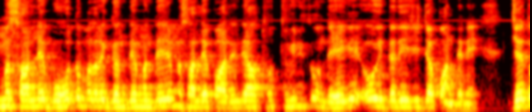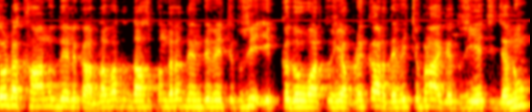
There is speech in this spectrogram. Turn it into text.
ਮਸਾਲੇ ਬਹੁਤ ਮਤਲਬ ਗੰਦੇ ਮੰਦੇ ਜਿਹੇ ਮਸਾਲੇ ਪਾ ਦਿੰਦੇ ਆ, ਹੱਥ ਹੁੱਥ ਵੀ ਨਹੀਂ ਧੋਂਦੇ ਹੈਗੇ, ਉਹ ਇਦਾਂ ਦੀਆਂ ਚੀਜ਼ਾਂ ਪਾਉਂਦੇ ਨੇ। ਜੇ ਤੁਹਾਡਾ ਖਾਣ ਨੂੰ ਦਿਲ ਕਰਦਾ ਵਾ ਤਾਂ 10-15 ਦਿਨ ਦੇ ਵਿੱਚ ਤੁਸੀਂ ਇੱਕ ਦੋ ਵਾਰ ਤੁਸੀਂ ਆਪਣੇ ਘਰ ਦੇ ਵਿੱਚ ਬਣਾ ਕੇ ਤੁਸੀਂ ਇਹ ਚੀਜ਼ਾਂ ਨੂੰ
